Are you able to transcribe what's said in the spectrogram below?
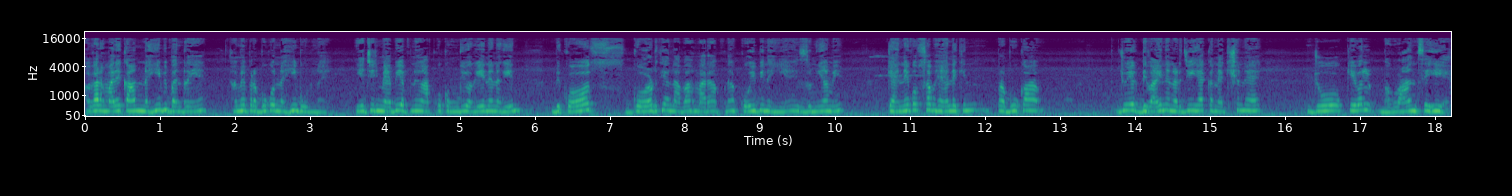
अगर हमारे काम नहीं भी बन रहे हैं हमें प्रभु को नहीं भूलना है। ये चीज़ मैं भी अपने आप को कहूँगी again and again because God के अलावा हमारा अपना कोई भी नहीं है इस दुनिया में। कहने को सब हैं, लेकिन प्रभु का जो एक डिवाइन एनर्जी है कनेक्शन है, जो केवल भगवान से ही है।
